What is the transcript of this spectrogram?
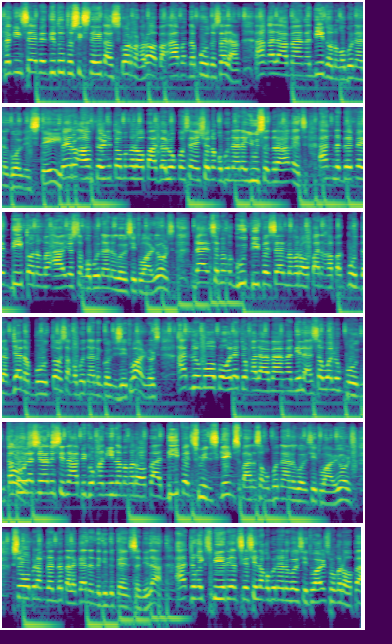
naging 72 to 68 ang score mga ropa, apat na puntos na lang ang kalamangan dito ng kubunan ng Golden State. Pero after nito mga ropa, dalawang possession ng kubunan ng Houston Rockets ang na-defend dito ng maayos ng kubunan ng Golden State Warriors. Dahil sa mga good defense yan mga ropa, nakapagpundar dyan ng puntos ang kubunan ng Golden State Warriors at lumobo ulit yung kalamangan nila sa 8 puntos. Katulad nga nung sinabi ko kanina mga ropa, defense wins games para sa kubunan ng Golden State Warriors. Sobrang ganda talaga ng naging depensa nila. At yung experience kasi ng kubunan ng Golden State Warriors mga ropa,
